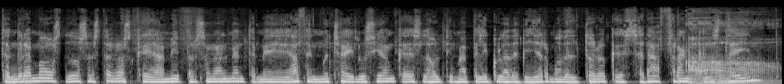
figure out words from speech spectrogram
Tendremos dos estrenos que a mí personalmente me hacen mucha ilusión, que es la última película de Guillermo del Toro, que será Frankenstein. Oh,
